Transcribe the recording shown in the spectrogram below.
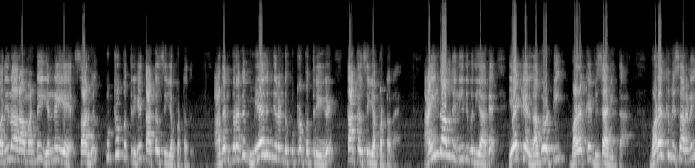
பதினாறாம் ஆண்டு என்ஐஏ சார்பில் குற்றப்பத்திரிகை தாக்கல் செய்யப்பட்டது. அதன் பிறகு மேலும் இரண்டு குற்றப்பத்திரிகைகள் தாக்கல் செய்யப்பட்டன. ஐந்தாவது நீதிபதியாக ஏ கே லகோட்டி வழக்கை விசாரித்தார். வழக்கு விசாரணை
